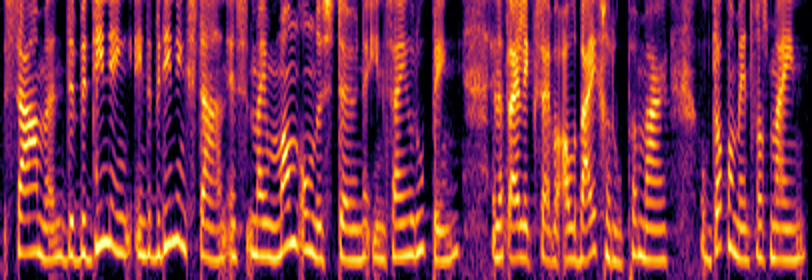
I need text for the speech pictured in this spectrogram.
samen de bediening, in de bediening staan en mijn man ondersteunen in zijn roeping. En uiteindelijk zijn we allebei geroepen, maar op dat moment was mijn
